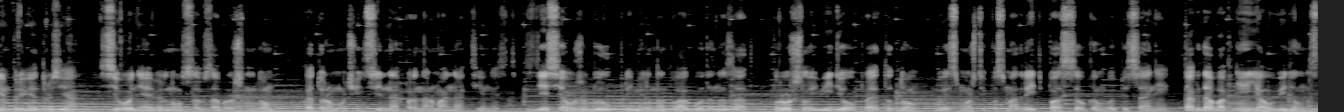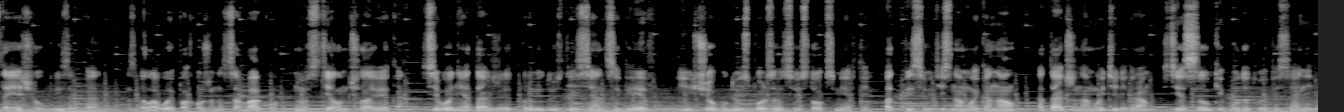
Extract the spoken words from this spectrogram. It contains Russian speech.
Всем привет, друзья! Сегодня я вернулся в заброшенный дом, в котором очень сильная паранормальная активность. Здесь я уже был примерно два года назад. Прошлые видео про этот дом вы сможете посмотреть по ссылкам в описании. Тогда в окне я увидел настоящего призрака, с головой похожей на собаку, но с телом человека. Сегодня я также проведу здесь сеанс ИГФ и еще буду использовать свисток смерти. Подписывайтесь на мой канал, а также на мой телеграм. Все ссылки будут в описании.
